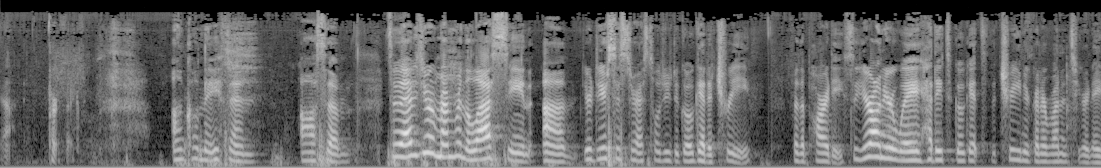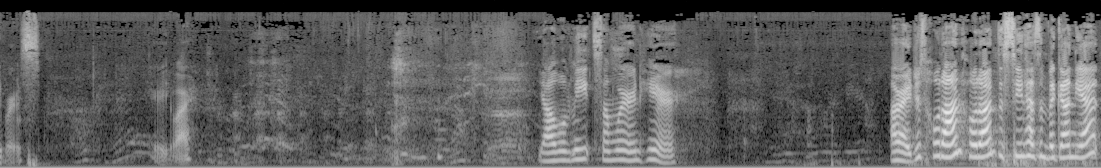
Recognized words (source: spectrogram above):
Yeah, perfect. Uncle Nathan, awesome. So, as you remember in the last scene, um, your dear sister has told you to go get a tree for the party. So, you're on your way, heading to go get to the tree, and you're going to run into your neighbors. Here you are. Y'all will meet somewhere in here. All right, just hold on, hold on. The scene hasn't begun yet.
